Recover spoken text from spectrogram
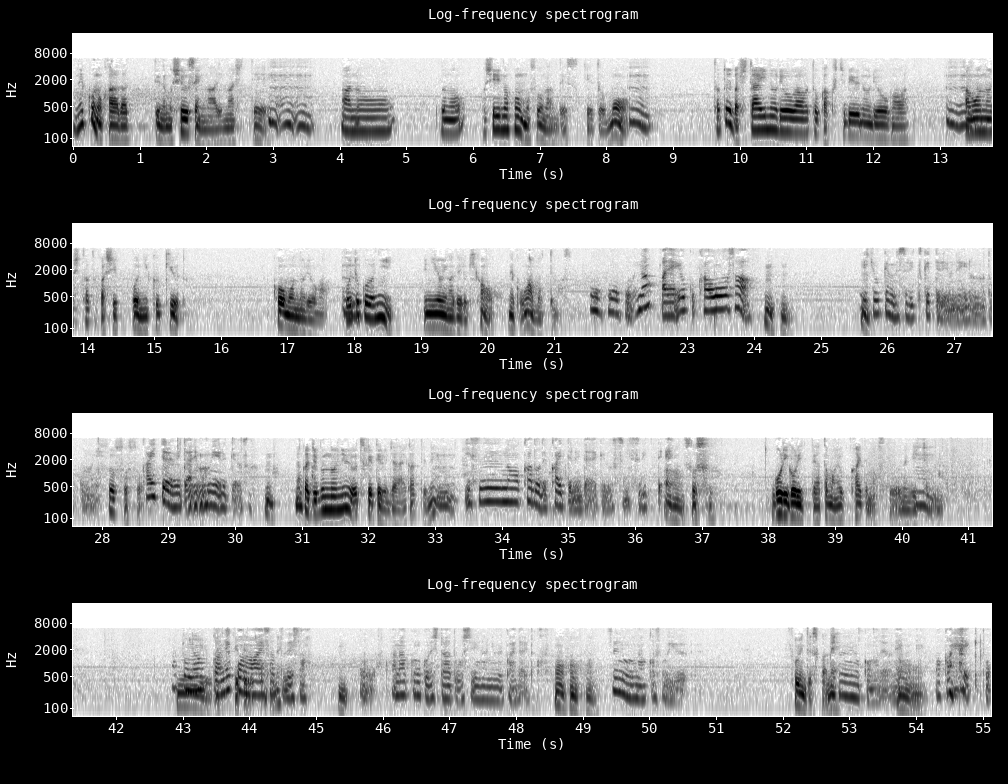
猫の体っていうのも終線がありまして、うんうんあのそのお尻の方もそうなんですけども、うんうん。例えば額の両側とか唇の両側顎の下とか尻尾肉球と肛門の両側。こういうところに匂いが出る器官を猫が持ってます。ほうほうほう。なんかねよく顔をさうんうん。うん一生懸命すりつけてるよねいろんなところに。そうそうそう、書いてるみたいにも見えるけどさ、うん、なんか自分の匂いをつけてるんじゃないかっていうね、うん、椅子の角で書いてるみたいだけどスリスリって、うん、そうそう。ゴリゴリって頭よく書いてますけどね B ちゃん。ね、あとなんか猫の挨拶でさうん。鼻くんくんした後お尻の匂い嗅いだりとか。うんうんうん。そういうのもなんかそういう。そういうんですかね。そういうのかもだよね、うん。わかんないけど。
